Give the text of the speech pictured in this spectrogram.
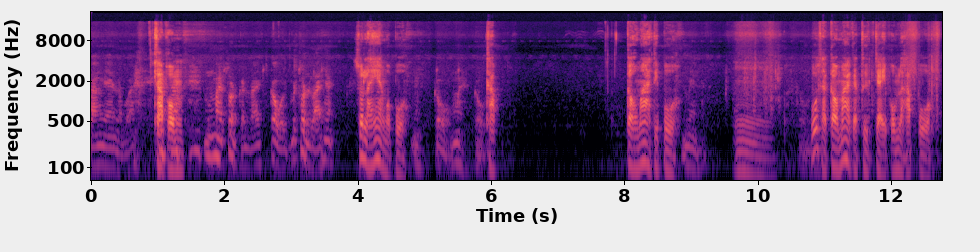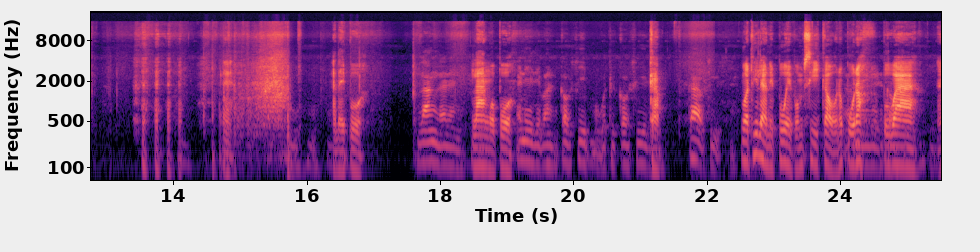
ต้องบนเจ้าหลังแน่หรอวะครับผม มันมาส้นกันหลายเก่าไม่ส้นหลายฮะส่วนไหนแห่งบ่ปูอืมเก่ามาเก่าครับ เก้ามากที่ปูแม่นอืมเก่าโอ้ถ้าเก้ามากก็ถึกใจผมละครับปูเอ้ยอันใดปูล่างแล้วนั่นล่างบ่ปู อันนี้เดี๋ยวมันเก้าชีพบอกว่าถือเก้าชีพครับ เก้าชีพงวดที่แล้วนี่ปูให้ผมซีเก่าเนาะปูเนาะออปูว่าเอ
